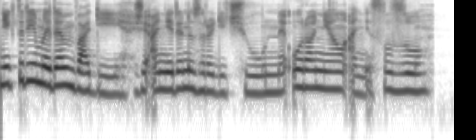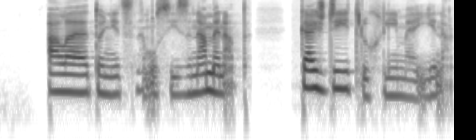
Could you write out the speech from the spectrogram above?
Některým lidem vadí, že ani jeden z rodičů neuronil ani slzu, ale to nic nemusí znamenat. Každý truchlíme jinak.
